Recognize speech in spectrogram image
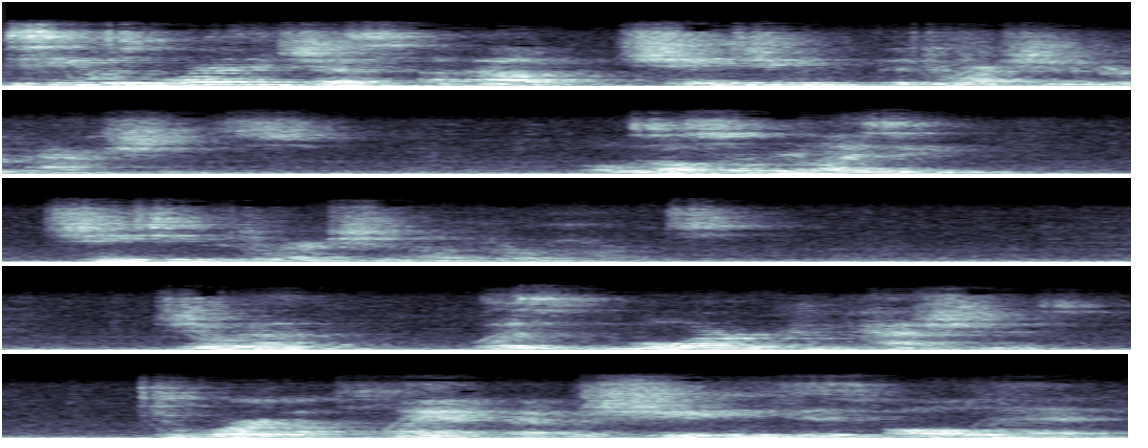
You see, it was more than just about changing the direction of your actions but was also realizing changing the direction of your heart. Jonah was more compassionate toward a plant that was shading his bald head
